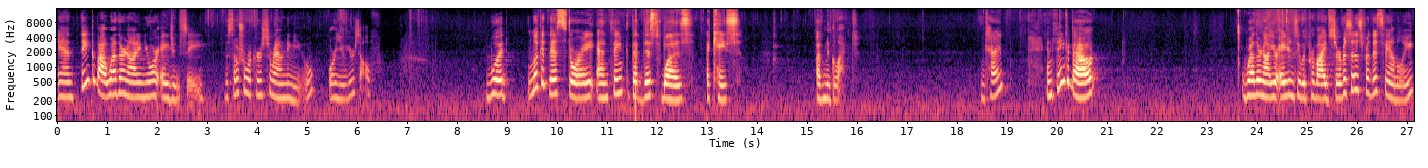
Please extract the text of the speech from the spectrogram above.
And think about whether or not in your agency, the social workers surrounding you, or you yourself, would look at this story and think that this was a case of neglect. Okay? And think about whether or not your agency would provide services for this family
